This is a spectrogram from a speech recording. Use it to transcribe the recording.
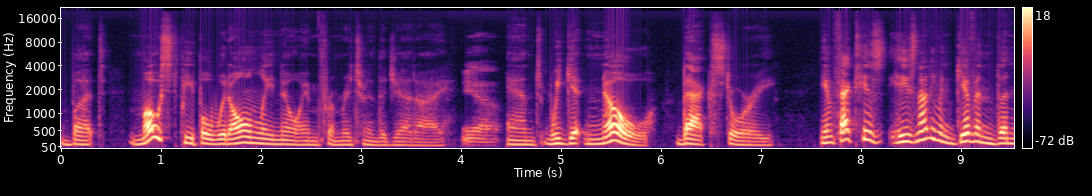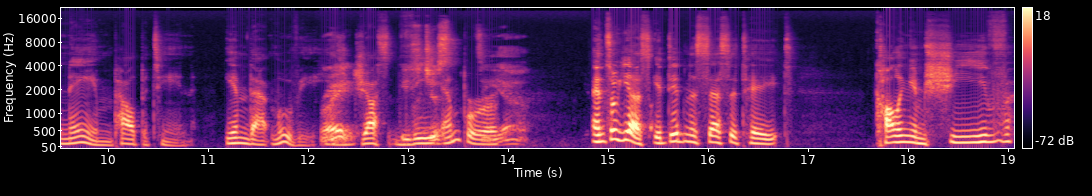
but most people would only know him from Return of the Jedi. Yeah. And we get no backstory. In fact, his he's not even given the name Palpatine in that movie. Right. He's just He's the just- Emperor. Yeah. And so, yes, it did necessitate calling him Sheev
